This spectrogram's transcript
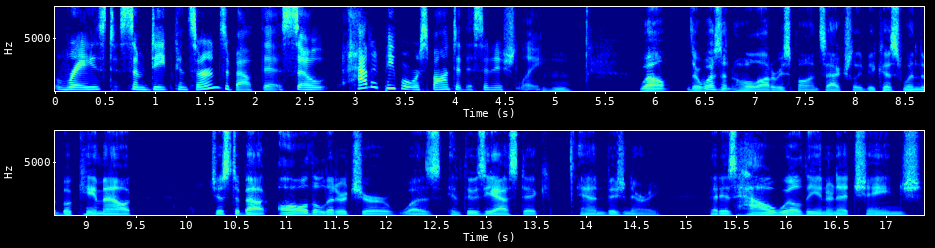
raised some deep concerns about this. So, how did people respond to this initially? Mm-hmm. Well, there wasn't a whole lot of response actually, because when the book came out, just about all the literature was enthusiastic and visionary. That is, how will the internet change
